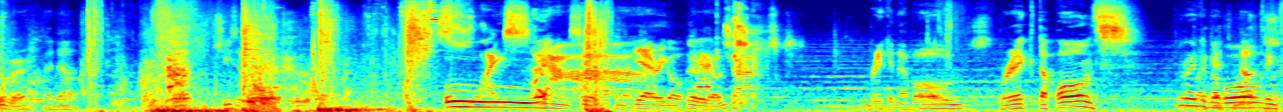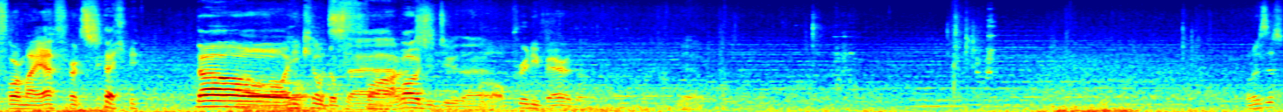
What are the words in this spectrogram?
Over. I know. Jesus. Slice. I didn't even see what happened. there. Yeah, there we go. There we go. Breaking the bones. Break the bones. Breaking the get bones. nothing for my efforts. No. Oh, he killed the Sad. fox. Why would you do that? oh, pretty bear though. Yeah. What is this?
